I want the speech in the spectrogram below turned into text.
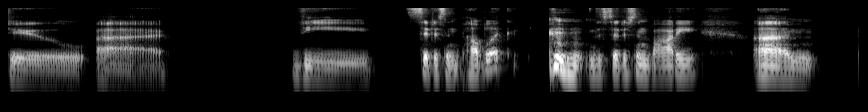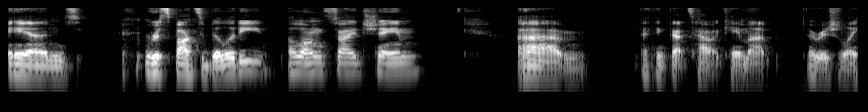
to uh, the citizen public, the citizen body, um, and responsibility alongside shame. Um, I think that's how it came up originally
